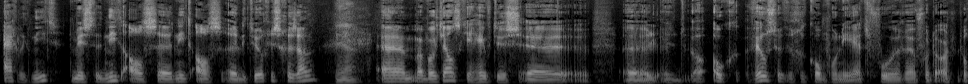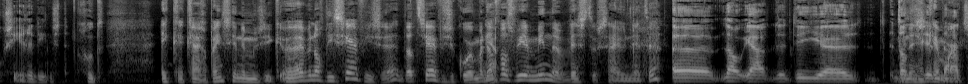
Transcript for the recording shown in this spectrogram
eigenlijk niet. Tenminste, niet als, eh, niet als eh, liturgisch gezang. Ja. Eh, maar Borjanski heeft dus eh, ook veel stukken gecomponeerd voor, voor de orthodoxe eredienst. Goed. Ik krijg opeens zin in muziek. We hebben nog die Servische, hè? dat Servische koor. Maar dat Ja. was weer minder westers, zei u net, hè? Nou ja, de- die, dat is inderdaad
